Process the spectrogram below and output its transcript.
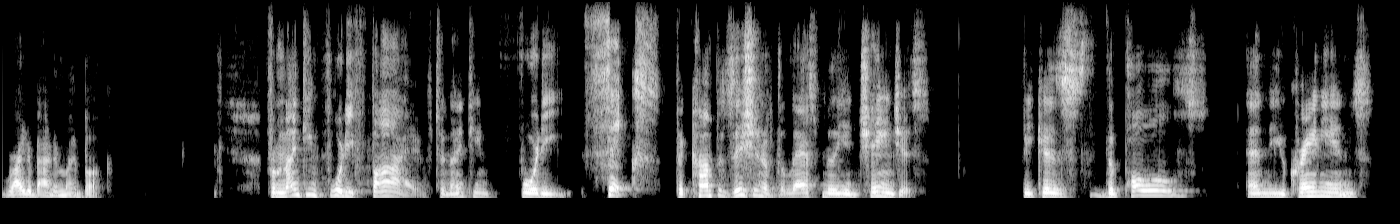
write about in my book. From 1945 to 1946, the composition of the last million changes because the Poles and the Ukrainians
